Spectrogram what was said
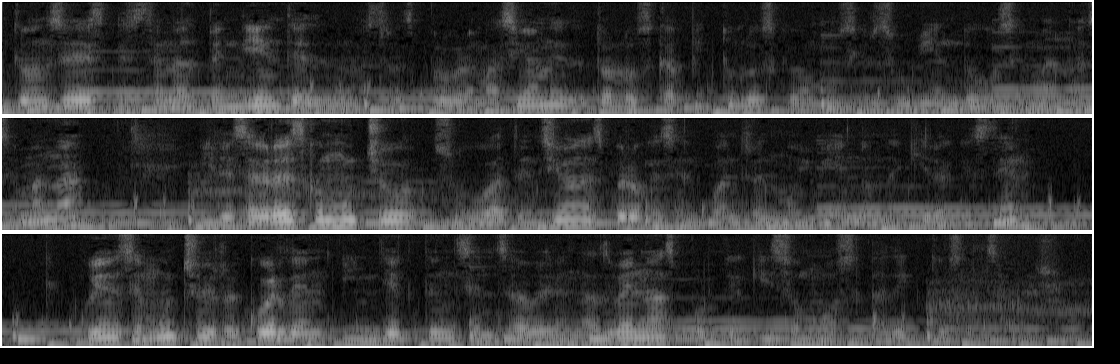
Entonces estén al pendiente de nuestras programaciones, de todos los capítulos que vamos a ir subiendo semana a semana. Y les agradezco mucho su atención, espero que se encuentren muy bien donde quiera que estén. Cuídense mucho y recuerden, inyectense el saber en las venas porque aquí somos adictos al saber.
